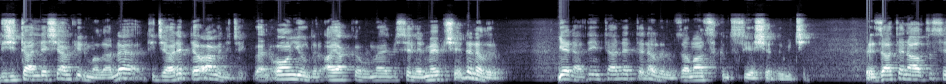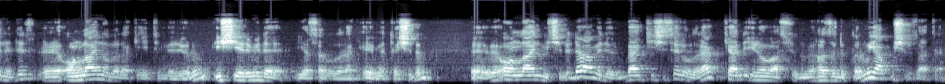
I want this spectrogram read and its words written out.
Dijitalleşen firmalarla ticaret devam edecek. Ben 10 yıldır ayakkabımı, elbiselerimi hep şeyden alırım. Genelde internetten alırım zaman sıkıntısı yaşadığım için. E, zaten 6 senedir e, online olarak eğitim veriyorum. İş yerimi de yasal olarak evime taşıdım. E, ve online biçimde devam ediyorum. Ben kişisel olarak kendi inovasyonu ve hazırlıklarımı yapmışım zaten.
